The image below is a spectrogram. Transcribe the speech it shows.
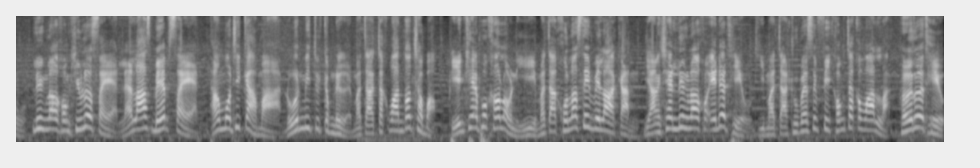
ลเรื่องราวของคิลเลอร์แซนและลาสเบฟแซนทั้งหมดที่กล่าวมาล้วนมีจุดกำเนิดมาจากจักรวาลต้นฉบับ เพียงแค่พวกเขาเหล่านี้มาจากคนละเส้นเวลากัน อย่างเช่นเรื่องราวของเอนเดอร์เทลที่มาจากทูแปซิฟิกของจักรวาลหลักเฮอร์เลอร์เทล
